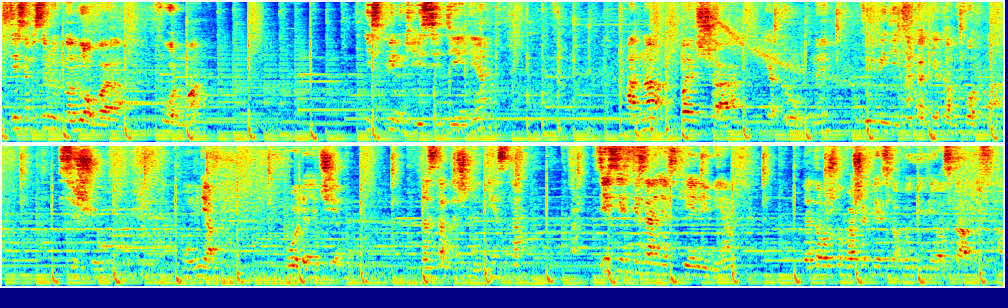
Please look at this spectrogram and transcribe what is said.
здесь абсолютно новая форма и спинки, и сиденья. Она большая, я крупный. Вы видите, как я комфортно сижу. У меня более чем достаточно места. Здесь есть дизайнерский элемент, для того, чтобы ваше кресло выглядело статусно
